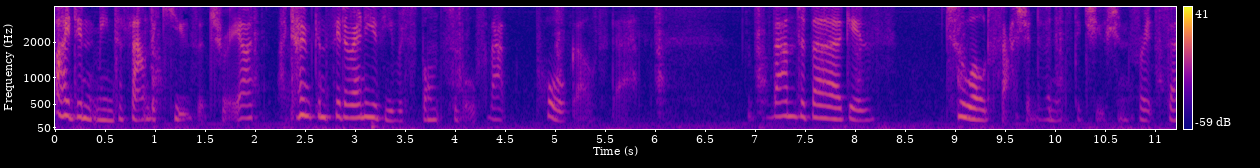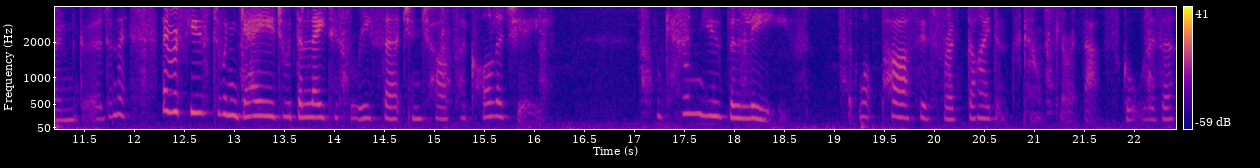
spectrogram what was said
I didn't mean to sound accusatory. I, I don't consider any of you responsible for that poor girl's death. Vanderberg is too old fashioned of an institution for its own good, and they, they refuse to engage with the latest research in child psychology. And can you believe that what passes for a guidance counsellor at that school is a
